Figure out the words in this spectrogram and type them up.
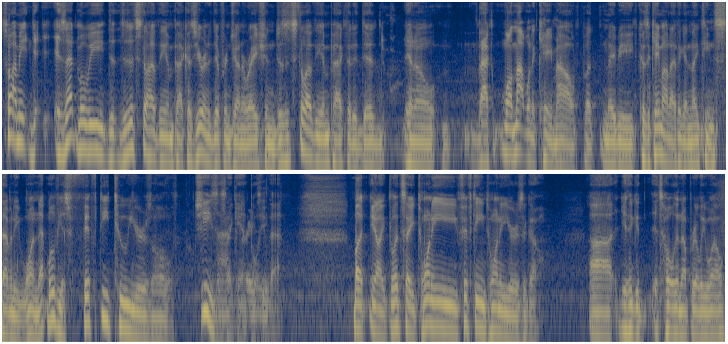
So I mean, is that movie? Does it still have the impact? Because you're in a different generation. Does it still have the impact that it did? You know, back. Well, not when it came out, but maybe because it came out, I think, in 1971. That movie is 52 years old. Jesus, I can't crazy. believe that. But you know, like let's say 20, 15, 20 years ago. Uh, do you think it, it's holding up really well?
